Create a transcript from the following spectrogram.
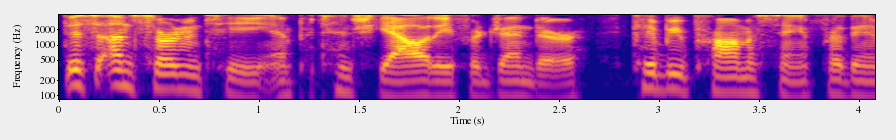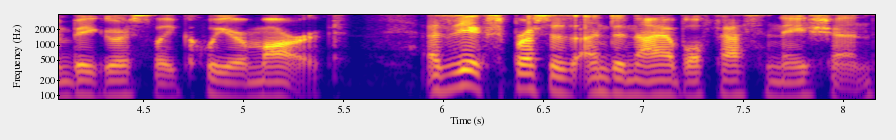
This uncertainty and potentiality for gender could be promising for the ambiguously queer Mark, as he expresses undeniable fascination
